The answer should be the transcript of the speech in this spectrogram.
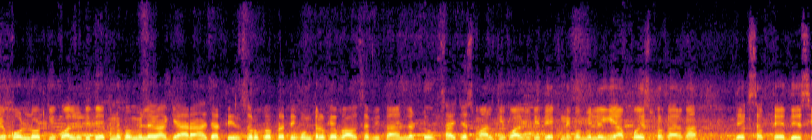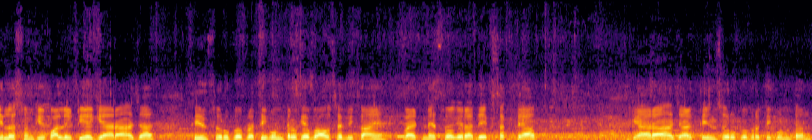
एक और लोड की क्वालिटी देखने को मिलेगा। ग्यारह हज़ार तीन सौ रुपये प्रति कुंटल के भाव से बिका है लड्डू साइजेस माल की क्वालिटी देखने को मिलेगी आपको इस प्रकार का। देख सकते हैं, देसी लहसुन की क्वालिटी है। ग्यारह हज़ार तीन सौ रुपये प्रति कुंटल के भाव से बिका है वाइटनेस वगैरह देख सकते हैं आप। ग्यारह हज़ार तीन सौ रुपये प्रति कुंटल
